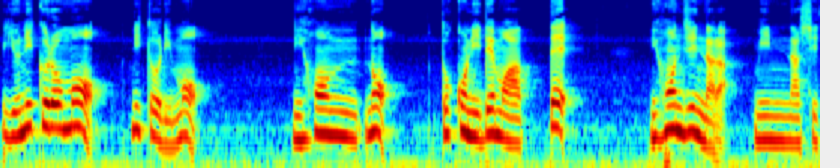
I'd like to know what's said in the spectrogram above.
ユニクロもニトリも日本のどこにでもあって、日本人ならみんな知っ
